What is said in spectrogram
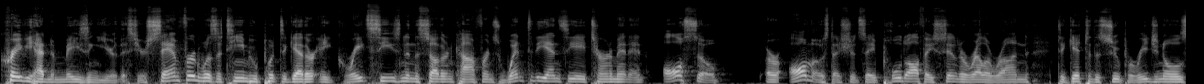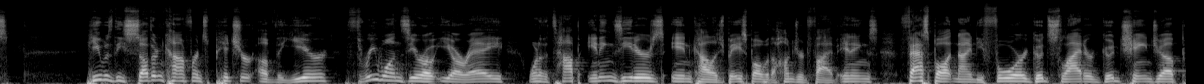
Cravey had an amazing year this year. Samford was a team who put together a great season in the Southern Conference, went to the NCAA tournament, and also, or almost, I should say, pulled off a Cinderella run to get to the Super Regionals. He was the Southern Conference Pitcher of the Year, 3.10 ERA, one of the top innings eaters in college baseball with 105 innings, fastball at 94, good slider, good changeup,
